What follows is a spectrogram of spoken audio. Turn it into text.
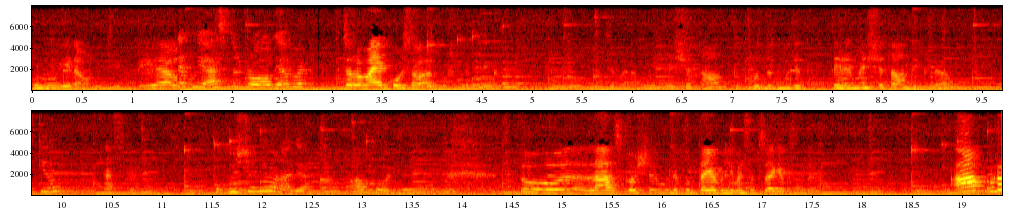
गुन्नू ये राउंड जीतती है। देखो ये ऐसे तो ड्रॉ हो गया बट चलो मैं एक और सवाल पूछ लेती मुझे बड़ा बोलते शैतान तो खुद मुझे तेरे में शैतान दिख रहा है। क्यों? ऐसे। तो खुश नहीं होना क्या? आप लास्ट क्वेश्चन मुझे कुत्ता या बिल्ली में सबसे आगे पसंद है? आप अपना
